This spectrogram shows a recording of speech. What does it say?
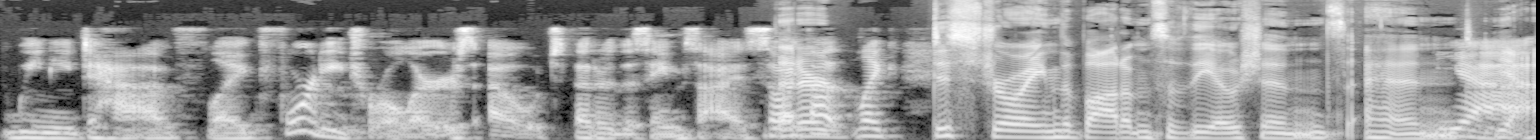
we need to have like 40 trawlers out that are the same size. So That I are- thought like Destroying the bottoms of the oceans. And yeah. yeah.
